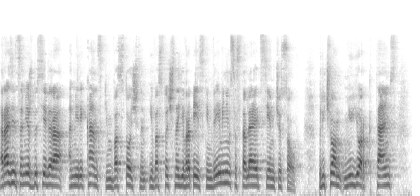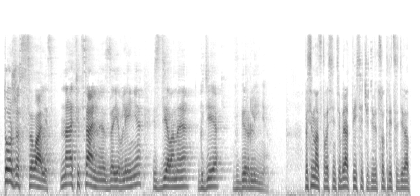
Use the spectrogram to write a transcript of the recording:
Разница между североамериканским, восточным и восточноевропейским временем составляет 7 часов. Причем York Times тоже ссылались на официальное заявление, сделанное где? В Берлине. 18 сентября 1939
